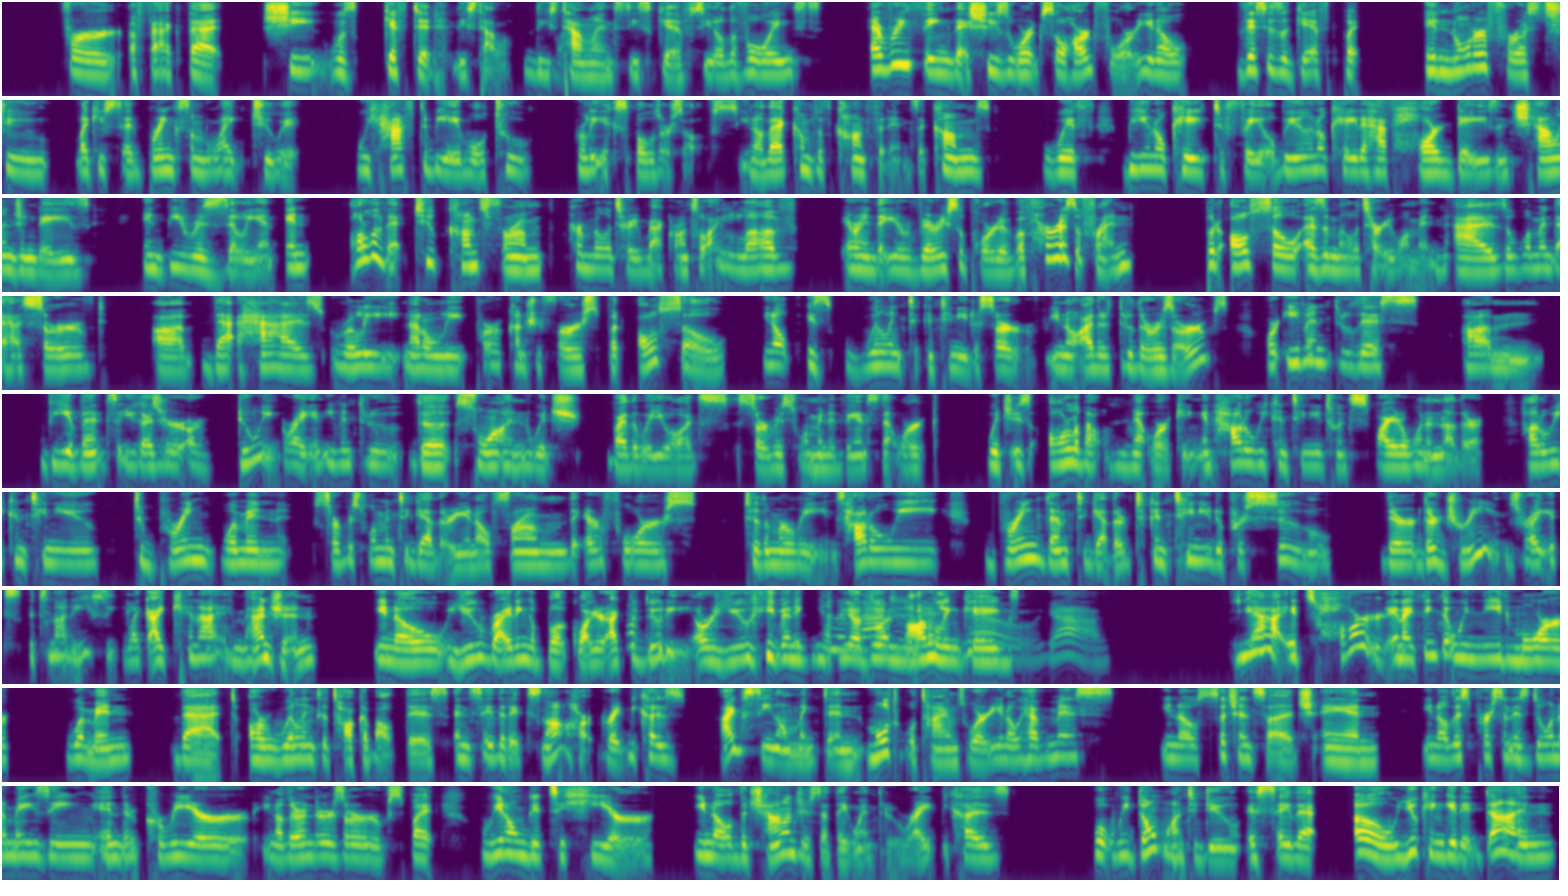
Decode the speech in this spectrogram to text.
for a fact that she was gifted these talent, these talents, these gifts, you know, the voice, everything that she's worked so hard for. You know, this is a gift, but in order for us to, like you said, bring some light to it, we have to be able to really expose ourselves. You know, that comes with confidence. It comes with being okay to fail, being okay to have hard days and challenging days and be resilient. And all of that too comes from her military background. So I love Eren, that you're very supportive of her as a friend, but also as a military woman, as a woman that has served, uh, that has really not only put her country first, but also, you know, is willing to continue to serve, you know, either through the reserves or even through this, um, the events that you guys are, are doing, right? And even through the SWAN, which, by the way, you all, it's Service Women Advanced Network, which is all about networking and how do we continue to inspire one another? How do we continue to bring women, service women together, you know, from the Air Force to the Marines? How do we bring them together to continue to pursue their their dreams, right? It's it's not easy. Like I cannot imagine, you know, you writing a book while you're active duty or you even you know doing modeling gigs. Yeah. Yeah, it's hard and I think that we need more women that are willing to talk about this and say that it's not hard, right? Because I've seen on LinkedIn multiple times where, you know, we have Miss, you know, such and such, and, you know, this person is doing amazing in their career, you know, they're in the reserves, but we don't get to hear, you know, the challenges that they went through, right? Because what we don't want to do is say that, oh, you can get it done.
